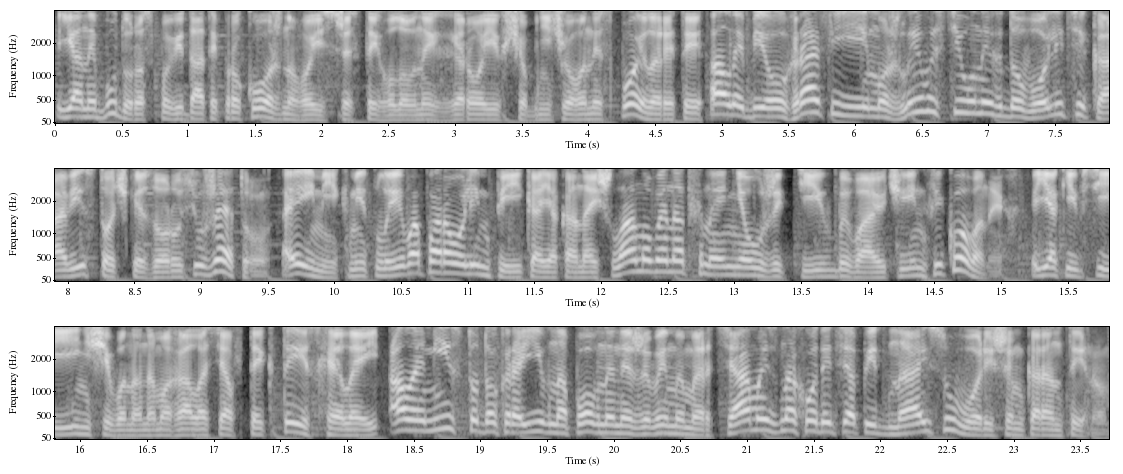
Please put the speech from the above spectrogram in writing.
Я не буду розповідати про кожного із шести головних героїв, щоб нічого не спойлерити, але біографії і можливості у них доволі цікаві з точки зору сюжету. Еймі кмітлива параолімпійка, яка знайшла нове натхнення у житті, вбиваючи інфікованих. Як і всі інші, вона намагалася втекти з Хелей, але місто до країв, наповнене живими мерцями, знаходиться під найсуворішим карантином.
